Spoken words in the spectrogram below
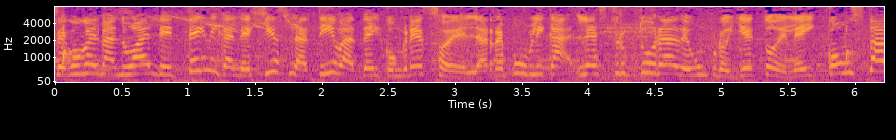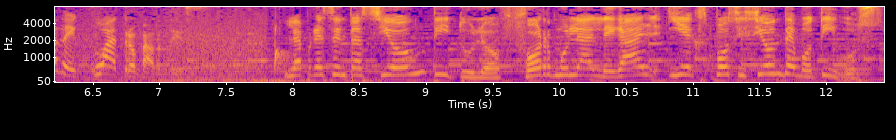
Según el Manual de Técnica Legislativa del Congreso de la República, la estructura de un proyecto de ley consta de cuatro partes. La presentación, título, fórmula legal y exposición de motivos.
